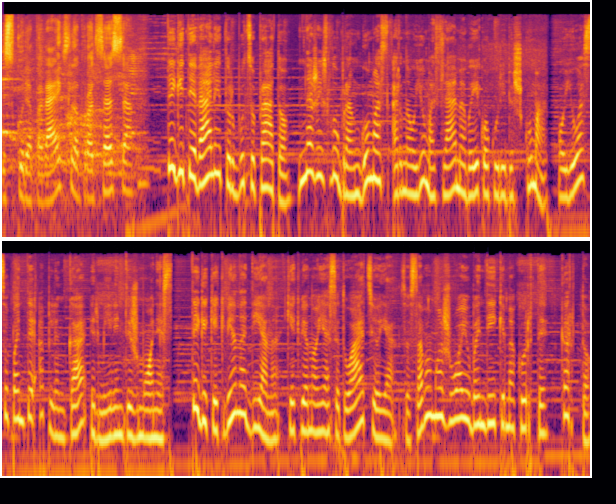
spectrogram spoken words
jis kūrė paveikslą, procesą. Taigi tėveliai turbūt suprato, ne žaislų brangumas ar naujumas lemia vaiko kūrybiškumą, o juos supanti aplinka ir mylinti žmonės. Taigi kiekvieną dieną, kiekvienoje situacijoje su savo mažuoju bandykime kurti kartu.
